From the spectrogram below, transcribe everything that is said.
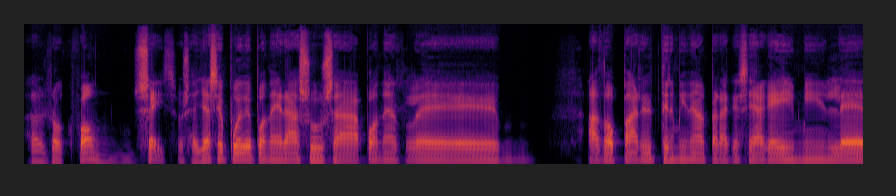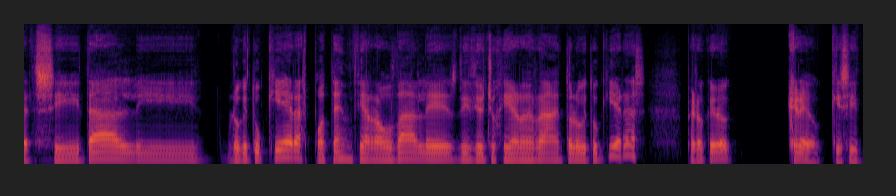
al Phone 6. O sea, ya se puede poner Asus a ponerle a dopar el terminal para que sea gaming, LEDs y tal, y lo que tú quieras, potencia, raudales, 18 GB de RAM, todo lo que tú quieras, pero creo, creo que si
